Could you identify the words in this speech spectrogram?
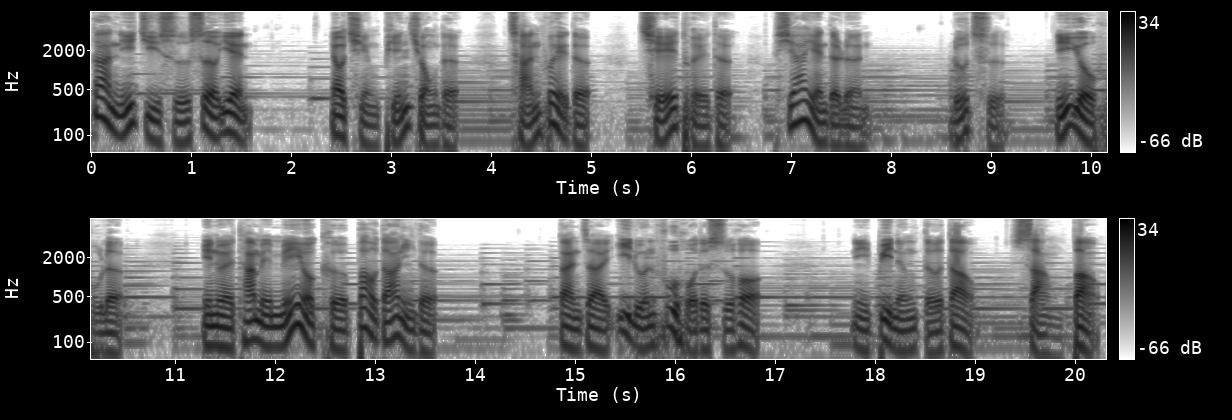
但你几时设宴，要请贫穷的、残废的、瘸腿的、瞎眼的人，如此。你有福了，因为他们没有可报答你的，但在一轮复活的时候，你必能得到赏报。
